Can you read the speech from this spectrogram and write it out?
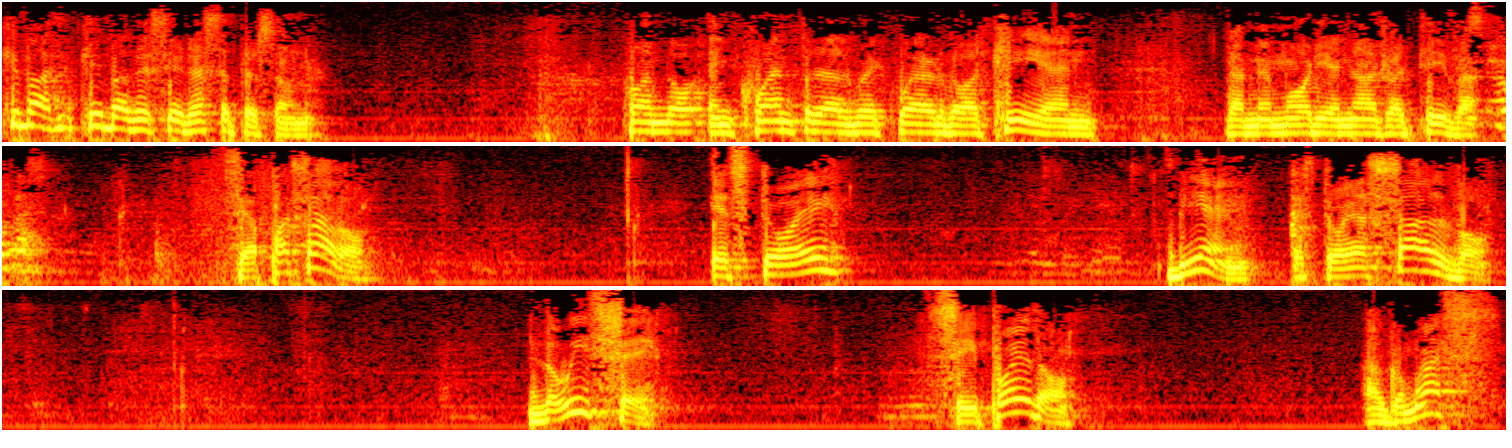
¿qué va, a decir esa persona? Cuando encuentra el recuerdo aquí en la memoria narrativa. Se ha pasado. Estoy bien, estoy a salvo. Lo hice. Sí puedo. ¿Algo más?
